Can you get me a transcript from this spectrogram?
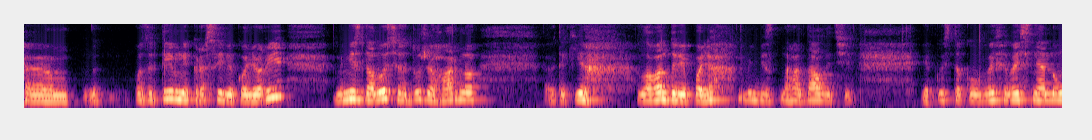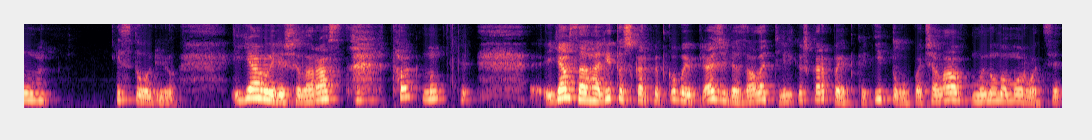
ем, позитивні, красиві кольори. Мені здалося дуже гарно е, такі лавандові поля мені нагадали чи якусь таку весняну історію. І я вирішила, раз так, ну. Я взагалі-то шкарпеткової пряжі в'язала тільки шкарпетки. І то почала в минулому році.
